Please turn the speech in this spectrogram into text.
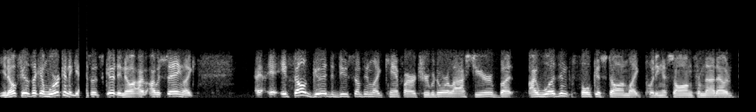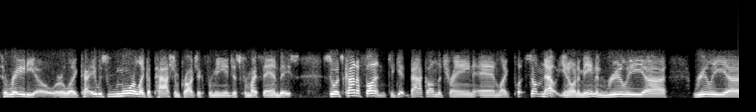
You know, it feels like I'm working again, so it's good. You know, I, I was saying like I- it felt good to do something like Campfire Troubadour last year, but I wasn't focused on like putting a song from that out to radio or like it was more like a passion project for me and just for my fan base. So it's kind of fun to get back on the train and like put something out, you know what I mean? And really uh really uh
